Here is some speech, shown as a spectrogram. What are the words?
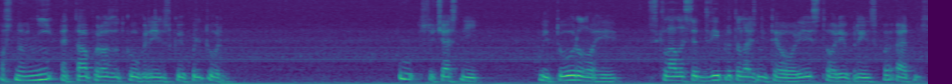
Основні етапи розвитку української культури. У сучасній культурології склалися дві протилежні теорії історії українського етносу.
